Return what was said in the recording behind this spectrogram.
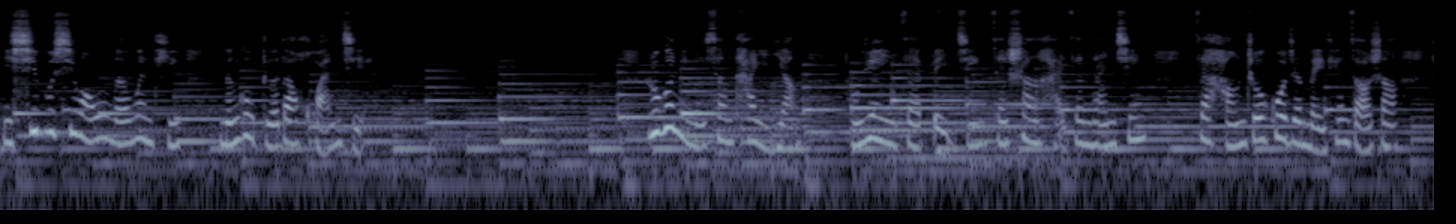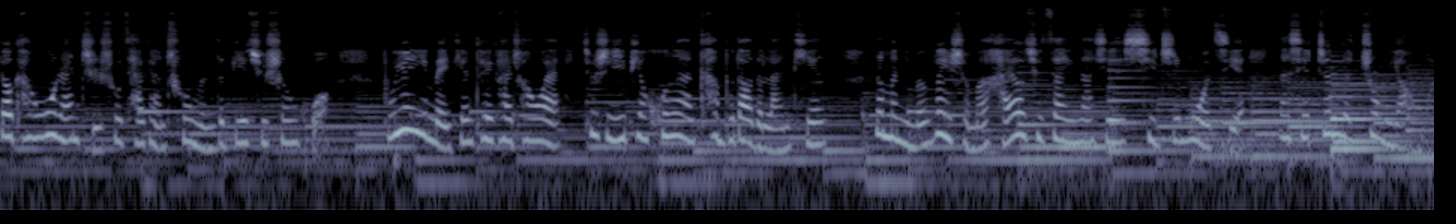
你希不希望雾霾问题能够得到缓解？如果你们像他一样，不愿意在北京、在上海、在南京、在杭州过着每天早上要看污染指数才敢出门的憋屈生活，不愿意每天推开窗外就是一片昏暗看不到的蓝天，那么你们为什么还要去在意那些细枝末节？那些真的重要吗？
